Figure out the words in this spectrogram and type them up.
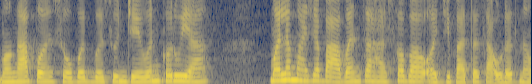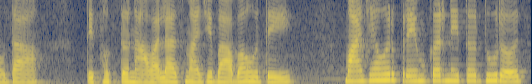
मग आपण सोबत बसून जेवण करूया. मला माझ्या बाबांचा हा स्वभाव अजिबातच आवडत नव्हता. ते फक्त नावालाच माझे बाबा होते. माझ्यावर प्रेम करणे तर दूरच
